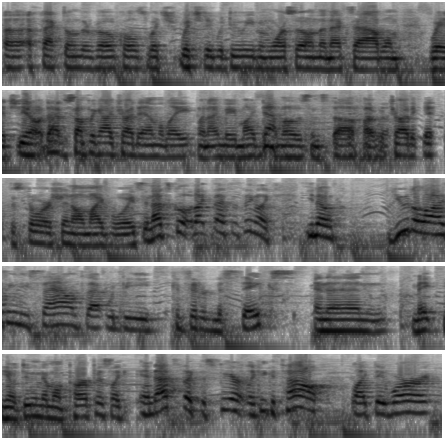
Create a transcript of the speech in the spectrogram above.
uh, effect on their vocals, which which they would do even more so on the next album. Which you know, that's something I tried to emulate when I made my demos and stuff. I would try to get distortion on my voice, and that's cool. Like that's the thing. Like you know, utilizing these sounds that would be considered mistakes and then make you know doing them on purpose like and that's like the spirit. Like you could tell like they were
